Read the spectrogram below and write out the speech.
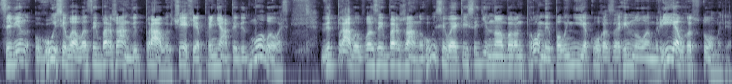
Це він Гусєва в Азербайджан відправив. Чехія прийняти відмовилась. Відправив в Азербайджан Гусєва, який сидів на оборонпромі, по вині якого загинула мрія в Гостомелі.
